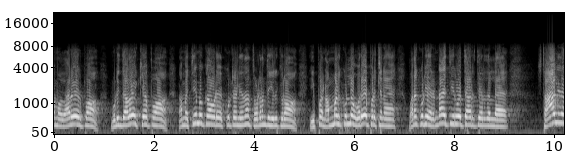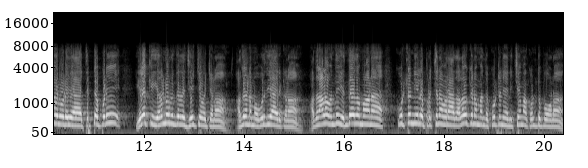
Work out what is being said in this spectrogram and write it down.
நம்ம வரவேற்போம். முடிந்த அளவு கேட்போம். நம்ம திமுகவுடைய கூட்டணியில் தான் தொடர்ந்து இருக்கிறோம். இப்போ நம்மளுக்குள்ள ஒரே பிரச்சனை வரக்கூடிய ரெண்டாயிரத்தி இருபத்தாறு தேர்தலில் ஸ்டாலின் அவருடைய திட்டப்படி இலக்கு இரநூறுங்கிறத ஜெயிக்க வைக்கணும். அதில் நம்ம உறுதியாக இருக்கணும். அதனால் வந்து எந்த விதமான கூட்டணியில் பிரச்சனை வராத அளவுக்கு நம்ம அந்த கூட்டணியை நிச்சயமாக கொண்டு போகணும்.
